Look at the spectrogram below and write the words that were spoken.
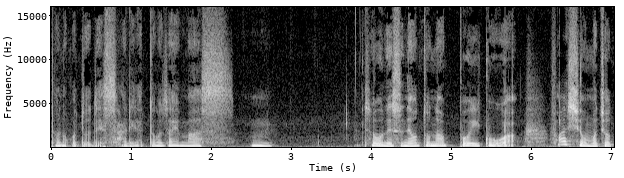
とのことです。ありがとうございます。うん。そうですね、大人っぽい子が、ファッションもちょっ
